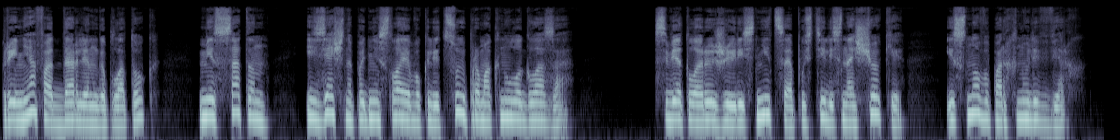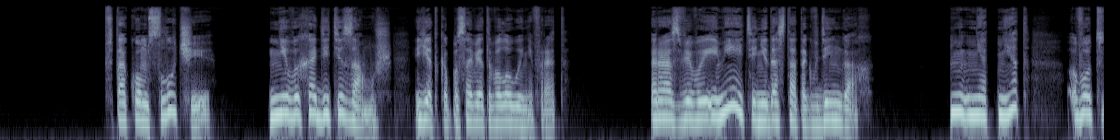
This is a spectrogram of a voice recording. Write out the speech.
Приняв от Дарлинга платок, мисс Саттон изящно поднесла его к лицу и промокнула глаза. Светло-рыжие ресницы опустились на щеки и снова порхнули вверх. В таком случае не выходите замуж, едко посоветовала Уинифред. Разве вы имеете недостаток в деньгах? Нет, нет, вот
